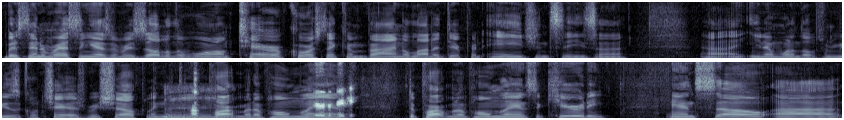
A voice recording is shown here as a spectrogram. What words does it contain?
But it's interesting as a result of the war on terror, of course, they combined a lot of different agencies. Uh, uh, you know, one of those musical chairs reshuffling with mm. the Department of Homeland Security. Department of Homeland Security. And so, uh,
